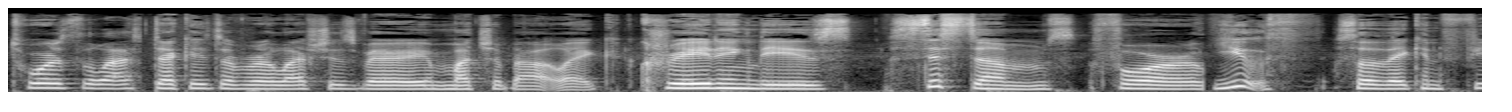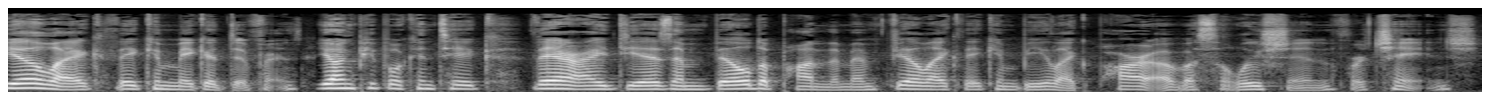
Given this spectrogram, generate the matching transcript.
Towards the last decades of her life, she was very much about like creating these systems for youth so they can feel like they can make a difference. Young people can take their ideas and build upon them and feel like they can be like part of a solution for change.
